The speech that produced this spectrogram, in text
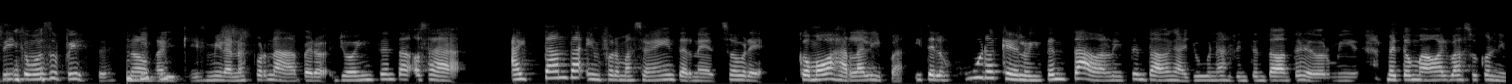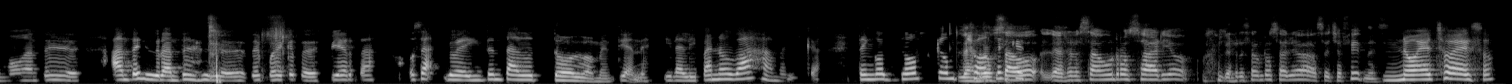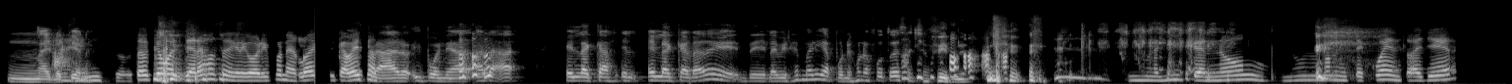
Sí, ¿cómo supiste? No, Mariquis, mira, no es por nada, pero yo he intentado, o sea, hay tanta información en internet sobre cómo bajar la lipa, y te lo juro que lo he intentado, lo he intentado en ayunas, lo he intentado antes de dormir, me he tomado el vaso con limón antes, de- antes y durante, de- después de que te despiertas, o sea, lo he intentado todo, ¿me entiendes? Y la lipa no baja, marica. Tengo dos ¿Le has cauchotes que le has rezado un rosario? ¿Le has rezado un rosario a Secha Fitness? no he hecho eso. Mm, ahí lo Ay, tienes. eso. Tengo que voltear a José Gregorio y ponerlo de su cabeza. Claro, y pone a, a la- a- en la, ca- en, en la cara de, de la Virgen María pones una foto de Secha Fitness. Marica, no, no, no, ni te cuento. Ayer,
